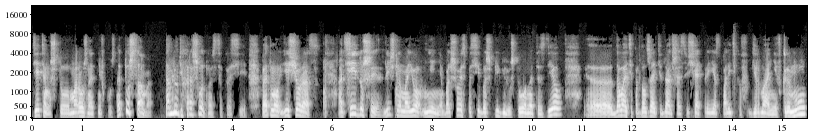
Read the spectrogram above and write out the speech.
детям, что мороженое это невкусно. Это то же самое. Там люди хорошо относятся к России. Поэтому еще раз, от всей души, лично мое мнение, большое спасибо Шпигелю, что он это сделал. Э, давайте продолжайте дальше освещать приезд политиков Германии в Крыму.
